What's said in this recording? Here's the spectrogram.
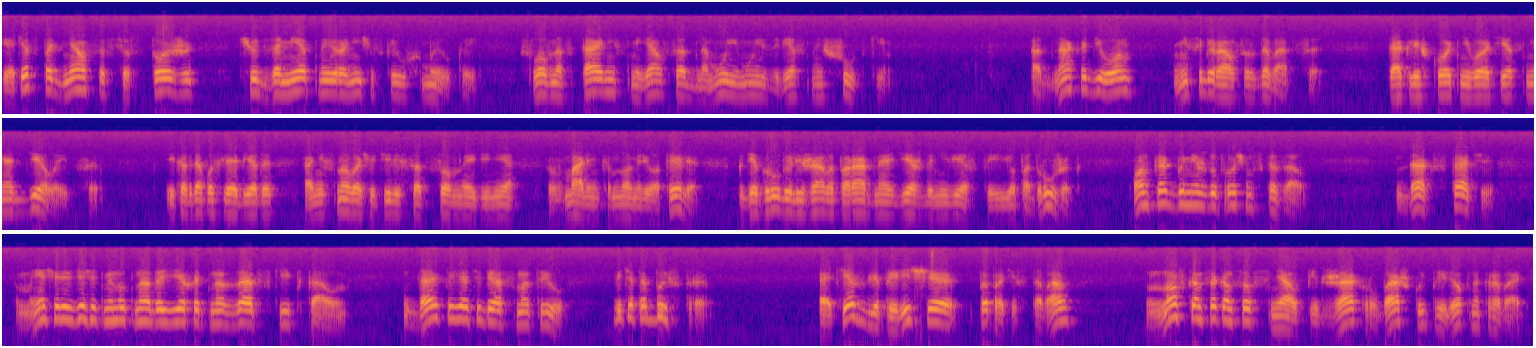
И отец поднялся все с той же, чуть заметной иронической ухмылкой словно втайне смеялся одному ему известной шутке. Однако Дион не собирался сдаваться. Так легко от него отец не отделается. И когда после обеда они снова очутились с отцом наедине в маленьком номере отеля, где груда лежала парадная одежда невесты и ее подружек, он как бы, между прочим, сказал, «Да, кстати, мне через десять минут надо ехать назад в Кейптаун. «Дай-ка я тебя осмотрю, ведь это быстро». Отец для приличия попротестовал, но в конце концов снял пиджак, рубашку и прилег на кровать.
